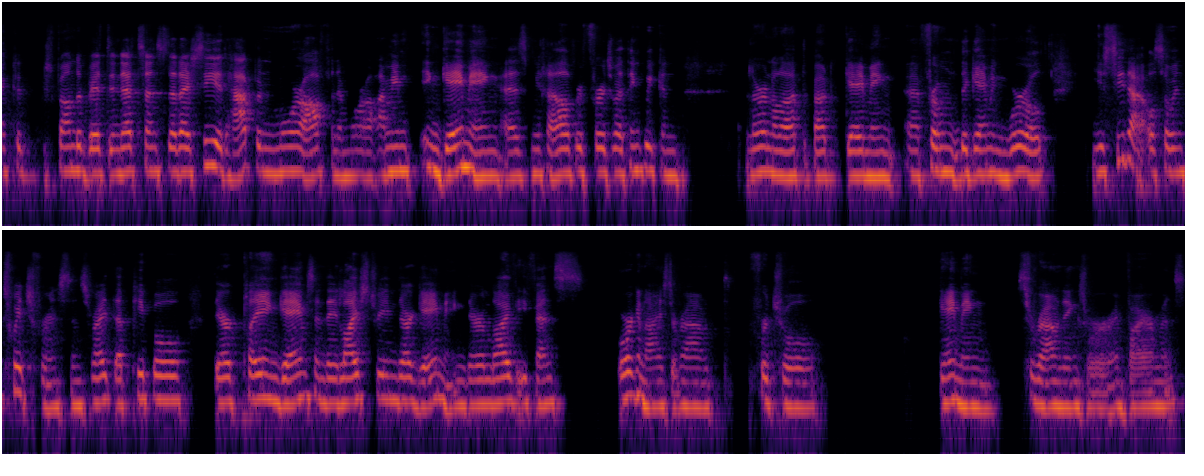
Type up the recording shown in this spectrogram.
I could respond a bit in that sense that I see it happen more often and more. I mean, in gaming, as Michael referred to, I think we can learn a lot about gaming uh, from the gaming world. You see that also in Twitch, for instance, right? That people they're playing games and they live stream their gaming. There are live events organized around virtual gaming surroundings or environments.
